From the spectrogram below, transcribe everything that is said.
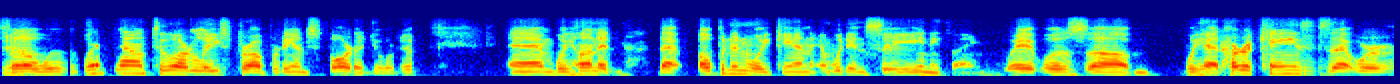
Yeah. So we went down to our lease property in Sparta, Georgia, and we hunted that opening weekend, and we didn't see anything. It was um, we had hurricanes that were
